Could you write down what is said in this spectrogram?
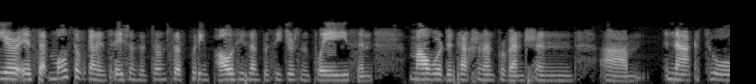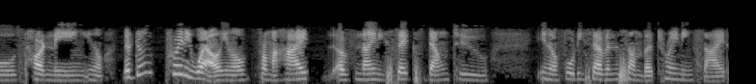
here is that most organizations in terms of putting policies and procedures in place and malware detection and prevention, um, NAC tools, hardening, you know, they're doing pretty well, you know, from a high of 96 down to, you know, 47s on the training side.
